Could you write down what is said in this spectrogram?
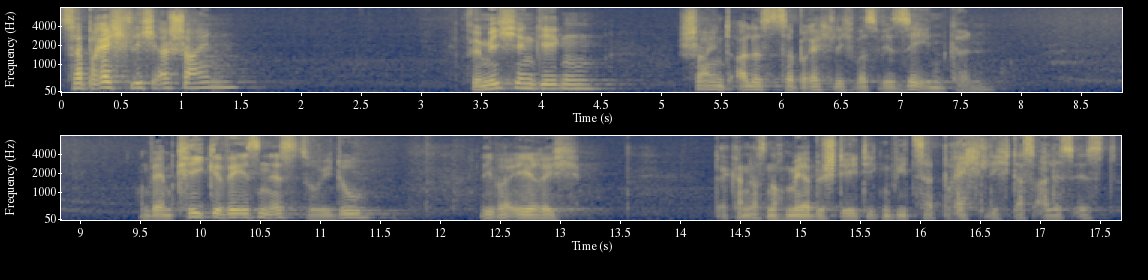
zerbrechlich erscheinen. Für mich hingegen scheint alles zerbrechlich, was wir sehen können. Und wer im Krieg gewesen ist, so wie du, lieber Erich, der kann das noch mehr bestätigen, wie zerbrechlich das alles ist.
